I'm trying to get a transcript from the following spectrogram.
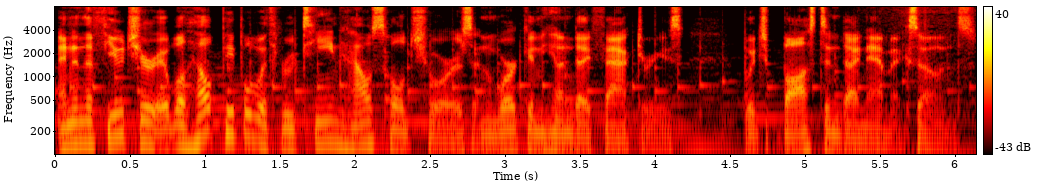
And in the future, it will help people with routine household chores and work in Hyundai factories, which Boston Dynamics owns.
